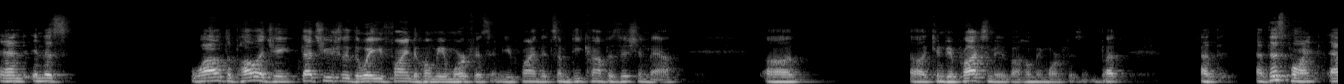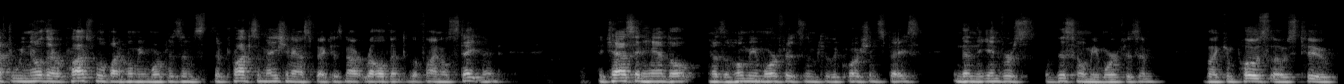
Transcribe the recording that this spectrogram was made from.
And in this wild topology, that's usually the way you find a homeomorphism. You find that some decomposition map uh, uh, can be approximated by homeomorphism. But at, at this point, after we know they're approximable by homeomorphisms, the approximation aspect is not relevant to the final statement. The Casson handle has a homeomorphism to the quotient space, and then the inverse of this homeomorphism. If I compose those two,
